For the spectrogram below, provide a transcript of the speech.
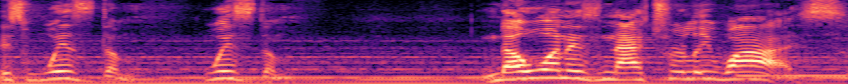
It's wisdom. Wisdom. No one is naturally wise.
